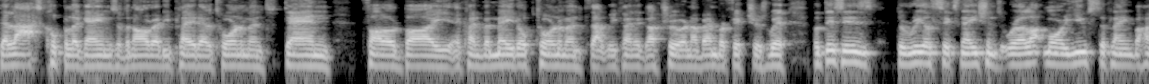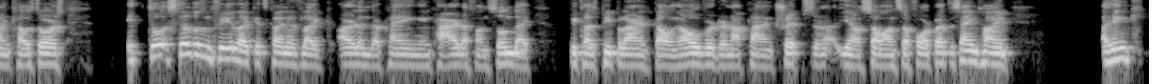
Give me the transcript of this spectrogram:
the last couple of games of an already played out tournament, then followed by a kind of a made up tournament that we kind of got through our November fixtures with. But this is the real Six Nations. We're a lot more used to playing behind closed doors. It do, still doesn't feel like it's kind of like Ireland are playing in Cardiff on Sunday because people aren't going over, they're not planning trips, or you know, so on and so forth. But at the same time, I think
